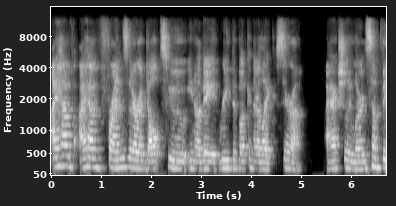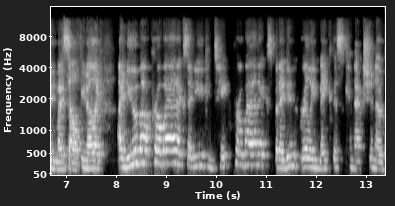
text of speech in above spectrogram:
I have I have friends that are adults who, you know, they read the book and they're like, "Sarah, I actually learned something myself." You know, like I knew about probiotics, I knew you can take probiotics, but I didn't really make this connection of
